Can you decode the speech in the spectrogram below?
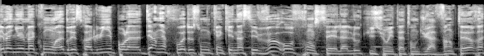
Emmanuel Macron adressera lui pour la dernière fois de son quinquennat ses vœux aux Français. La locution est attendue à 20h.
